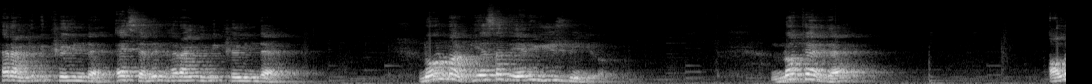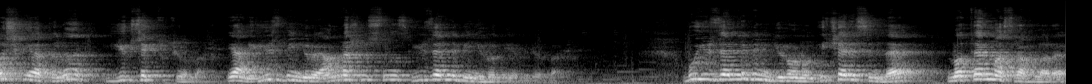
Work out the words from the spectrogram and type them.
herhangi bir köyünde, Essen'in herhangi bir köyünde. Normal piyasa değeri 100 bin euro. Noterde alış fiyatını yüksek tutuyorlar. Yani 100 bin euroya anlaşmışsınız, 150 bin euro diyebiliyorlar. Bu 150 bin euronun içerisinde noter masrafları,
